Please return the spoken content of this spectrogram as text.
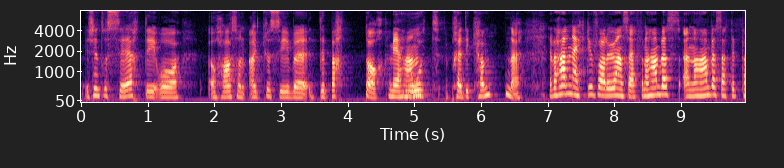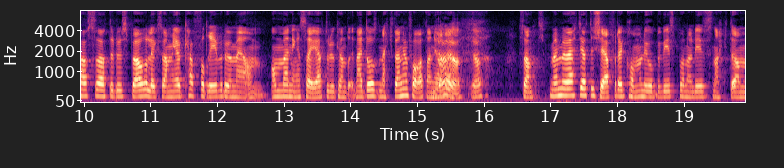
Jeg er ikke interessert i å, å ha sånn aggressive debatter mot predikantene. Ja, han nekter jo for det uansett. For når han blir, når han blir satt i passet at du spør liksom, ja, hvorfor driver du med om, omvending og sier at du kan drive Nei, da nekter han jo for at han Ja, gjør det. ja, ja. Sant? Men vi vet jo at det skjer, for det kommer det jo bevis på når de snakket om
